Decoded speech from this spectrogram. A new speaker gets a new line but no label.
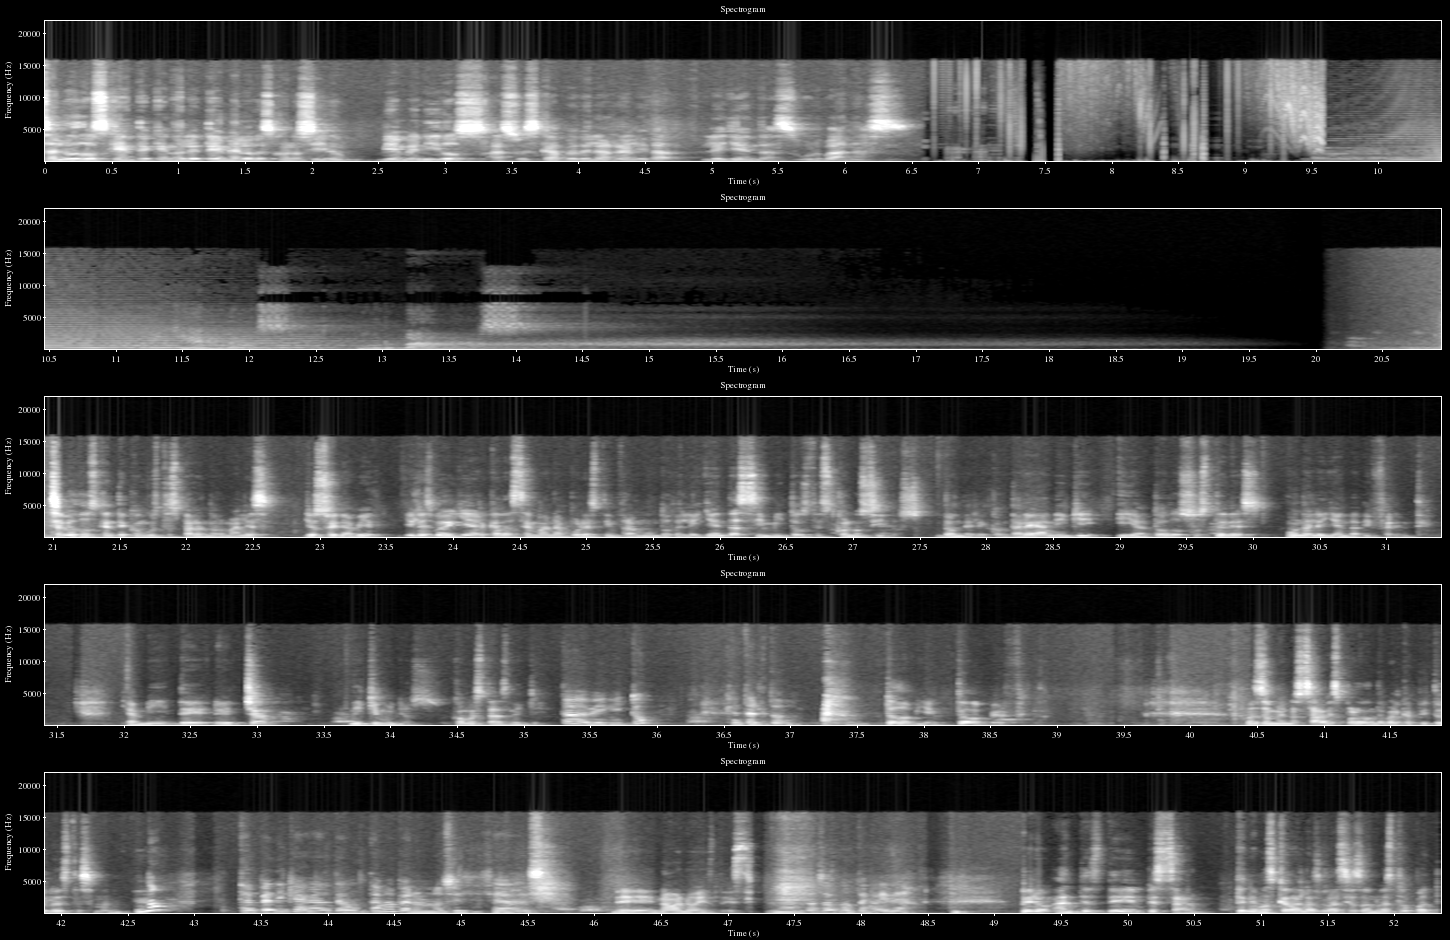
Saludos gente que no le teme a lo desconocido, bienvenidos a su escape de la realidad, leyendas urbanas.
Saludos gente con gustos paranormales, yo soy David y les voy a guiar cada semana por este inframundo de leyendas y mitos desconocidos, donde le contaré a Nikki y a todos ustedes una leyenda diferente. Y a mi derecha, Nikki Muñoz. ¿Cómo estás, Nikki?
Todo bien, ¿y tú? ¿Qué tal todo?
Todo bien, todo perfecto. ¿Más o menos sabes por dónde va el capítulo de esta semana?
No, te pedí que hagas de un tema, pero no sé si sea ese.
Eh, no, no es de ese.
Entonces no tengo idea.
Pero antes de empezar, tenemos que dar las gracias a nuestro, a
